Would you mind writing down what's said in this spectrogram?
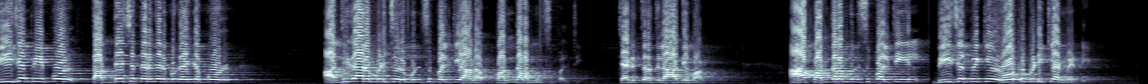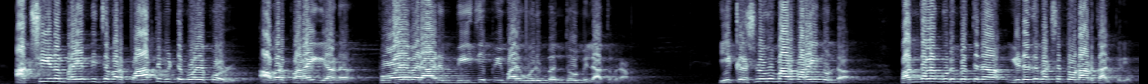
B J P ഇപ്പോൾ തദ്ദേശ തെരഞ്ഞെടുപ്പ് കഴിഞ്ഞപ്പോൾ അധികാരം പിടിച്ച ഒരു മുനിസിപ്പാലിറ്റിയാണ് പന്തളം മുനിസിപ്പാലിറ്റി. ചരിത്രത്തിൽ ആദ്യമാണ്. ആ പന്തളം മുനിസിപ്പാലിറ്റിയിൽ ബി ജെ പിക്ക് വോട്ട് പിടിക്കാൻ വേണ്ടി അക്ഷീണം പ്രയത്നിച്ചവർ പാർട്ടി വിട്ടു പോയപ്പോൾ അവർ പറയുകയാണ് പോയവരാരും ബി ജെ പിയുമായി ഒരു ബന്ധവുമില്ലാത്തവരാണ്. ഈ കൃഷ്ണകുമാർ പറയുന്നുണ്ട് പന്തളം കുടുംബത്തിന് ഇടതുപക്ഷത്തോടാണ് താല്പര്യം.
